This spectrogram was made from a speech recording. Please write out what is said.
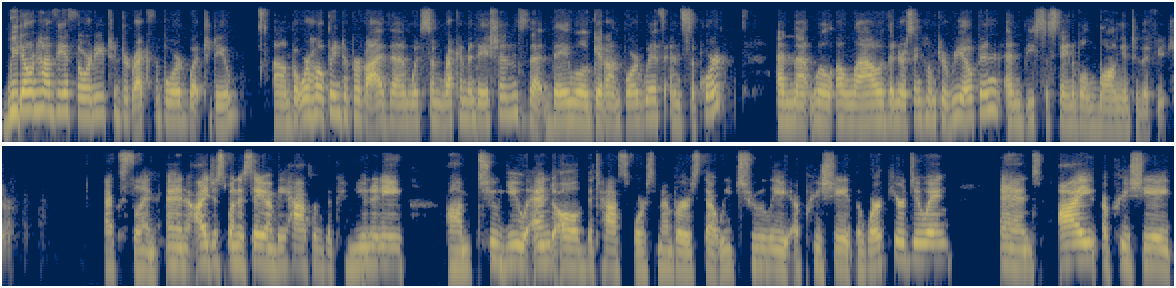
We don't have the authority to direct the board what to do um, but we're hoping to provide them with some recommendations that they will get on board with and support and that will allow the nursing home to reopen and be sustainable long into the future. Excellent. And i just want to say on behalf of the community um, to you and all of the task force members that we truly appreciate the work you're doing. And I appreciate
